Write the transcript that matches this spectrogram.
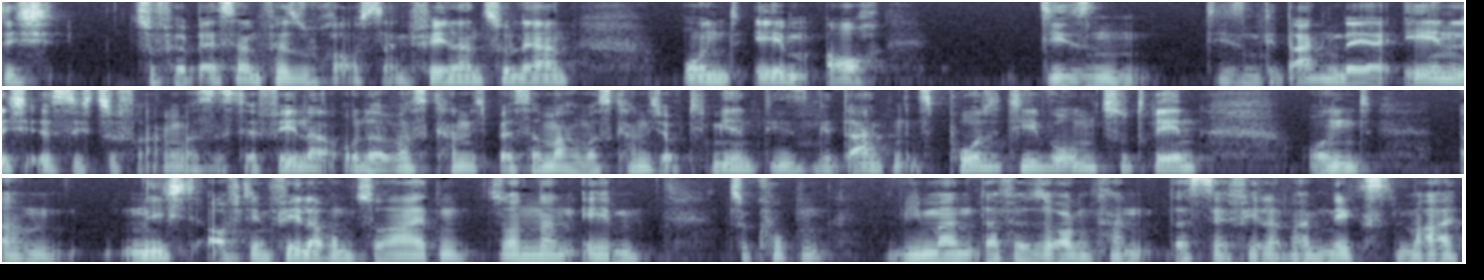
dich zu verbessern, versuche aus deinen Fehlern zu lernen und eben auch diesen, diesen Gedanken, der ja ähnlich ist, sich zu fragen, was ist der Fehler oder was kann ich besser machen, was kann ich optimieren, diesen Gedanken ins Positive umzudrehen und ähm, nicht auf den Fehler rumzureiten, sondern eben zu gucken, wie man dafür sorgen kann, dass der Fehler beim nächsten Mal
